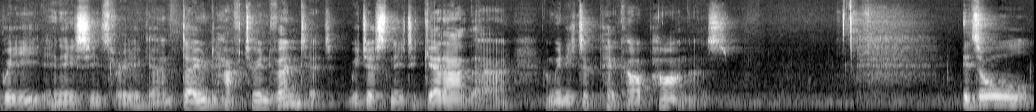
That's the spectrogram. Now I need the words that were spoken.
we in EC3, again, don't have to invent it. We just need to get out there and we need to pick our partners. It's all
